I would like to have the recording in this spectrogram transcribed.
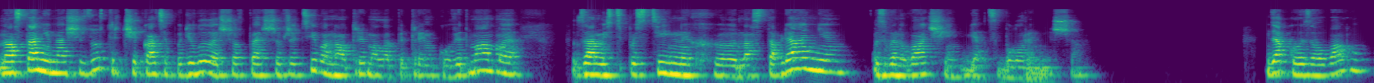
На останній нашій зустрічі Катя поділилася, що вперше в житті вона отримала підтримку від мами замість постійних е, наставлянь, звинувачень, як це було раніше. Дякую за увагу.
